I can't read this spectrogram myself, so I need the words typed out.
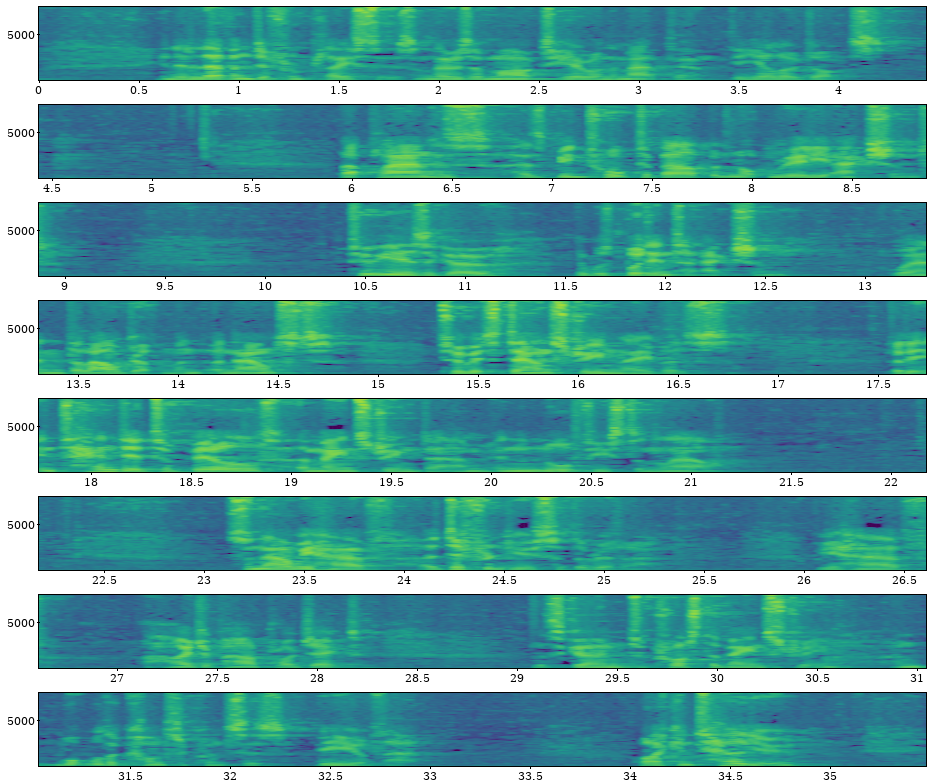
in 11 different places, and those are marked here on the map there, the yellow dots. That plan has, has been talked about but not really actioned. Two years ago, it was put into action when the Lao government announced to its downstream neighbors that it intended to build a mainstream dam in northeastern Laos. So now we have a different use of the river. We have a hydropower project that's going to cross the mainstream, and what will the consequences be of that? What I can tell you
